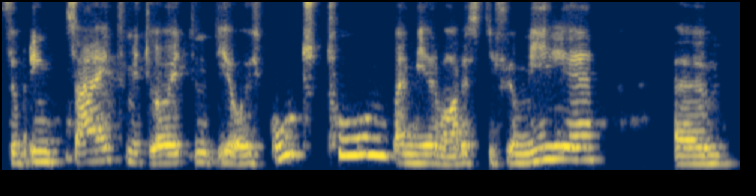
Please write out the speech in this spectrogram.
Verbringt Zeit mit Leuten, die euch gut tun. Bei mir war es die Familie. Ähm,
